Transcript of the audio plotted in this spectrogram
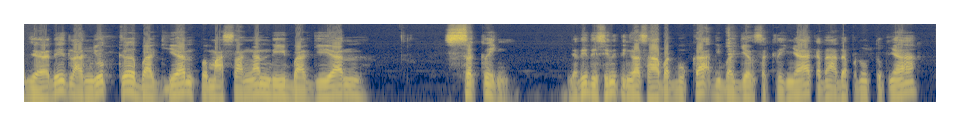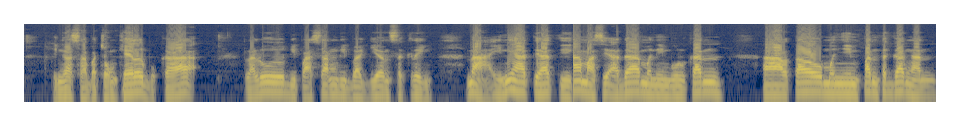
Jadi lanjut ke bagian pemasangan di bagian sekring. Jadi di sini tinggal sahabat buka di bagian sekringnya karena ada penutupnya. Tinggal sahabat congkel buka lalu dipasang di bagian sekring. Nah, ini hati-hati masih ada menimbulkan uh, atau menyimpan tegangan.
